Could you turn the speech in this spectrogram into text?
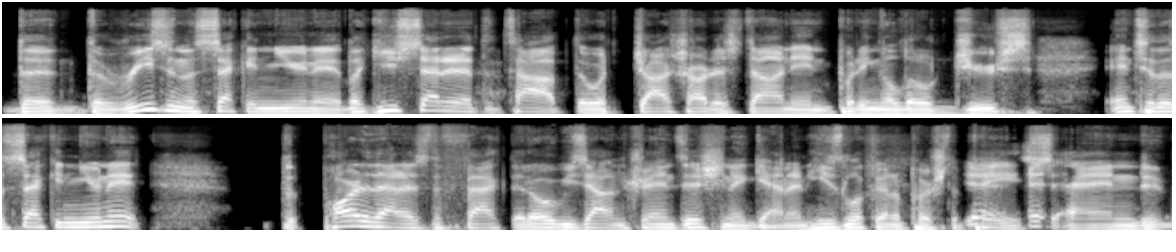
the the reason the second unit, like you said it at the top, that what Josh Hart has done in putting a little juice into the second unit. The, part of that is the fact that Obi's out in transition again, and he's looking to push the Yeah, pace. and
